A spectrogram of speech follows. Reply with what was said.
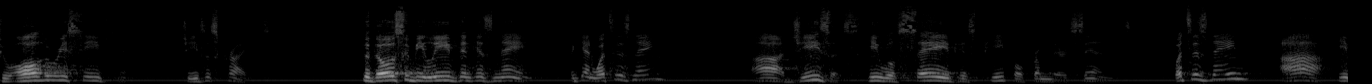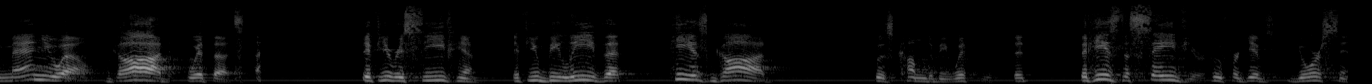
To all who received him, Jesus Christ. To those who believed in his name. Again, what's his name? Ah, Jesus. He will save his people from their sins. What's his name? Ah, Emmanuel, God with us. if you receive him, if you believe that he is God who has come to be with you, that, that he is the Savior who forgives your sins,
